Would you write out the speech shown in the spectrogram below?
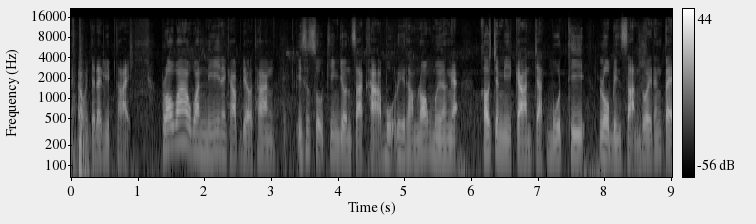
นะครับก็จะได้รีบถ่าย เพราะว่าวันนี้นะครับเดี๋ยวทางอิสุสุคิงยนสาขาบุรีรัมย์นอกเมืองเนี่ยเขาจะมีการจัดบูธที่โรบินสันด้วยตั้งแต่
